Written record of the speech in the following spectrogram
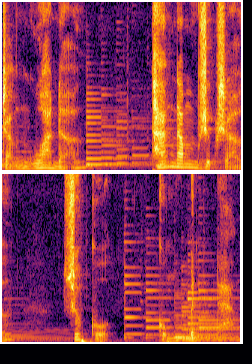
trận hoa nở. Tháng năm rực rỡ, rốt cuộc cũng bình đạm.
